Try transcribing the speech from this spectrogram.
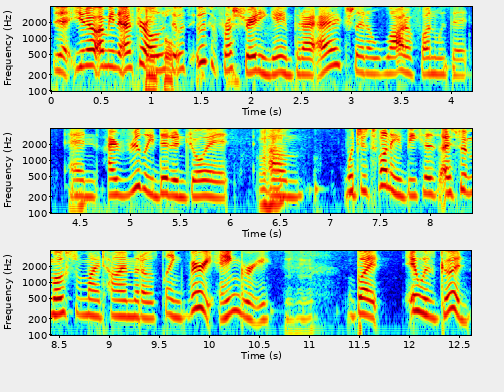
Yeah, you know, I mean, after all this, it was it was a frustrating game, but I, I actually had a lot of fun with it, and I really did enjoy it. Um, which is funny because I spent most of my time that I was playing very angry, but it was good.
